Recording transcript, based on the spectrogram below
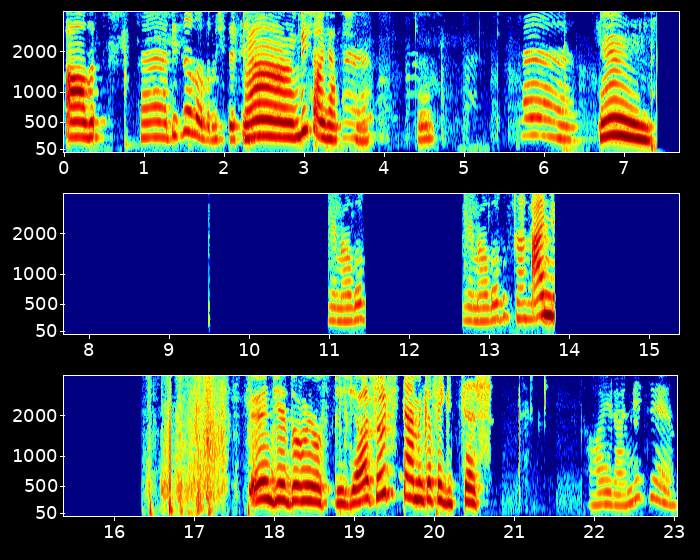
Aldı. Ha, biz alalım işte seni. Ha, bir soracağım şimdi. Ha. Hmm. Annemi alalım. Annemi alalım. Sen Anne. Önce Domino's pizza, sonra bir kafe gideceğiz. Hayır anneciğim.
